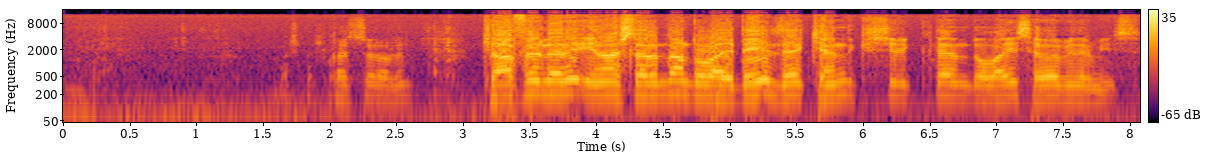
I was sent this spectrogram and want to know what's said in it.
bilmiyorum. Başka şey. Kaç soru alayım? Kafirleri inançlarından dolayı değil de kendi kişilikten dolayı sevebilir miyiz?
